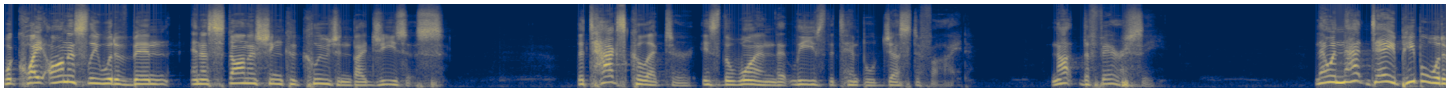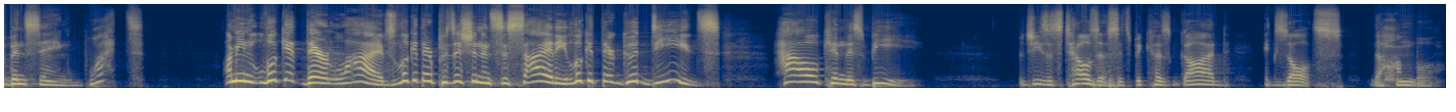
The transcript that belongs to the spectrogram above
what quite honestly would have been an astonishing conclusion by Jesus. The tax collector is the one that leaves the temple justified, not the Pharisee. Now, in that day, people would have been saying, What? I mean, look at their lives, look at their position in society, look at their good deeds. How can this be? But Jesus tells us it's because God exalts the humble.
